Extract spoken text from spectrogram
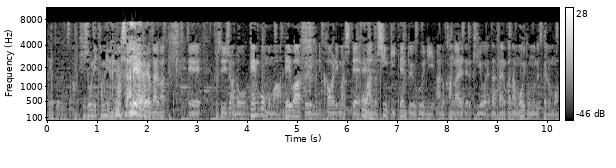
ありがとうございます。あの非常にためになりました。ありがとうございます。えーそしてあの言語もまあ令和というのに変わりまして、ええまああの新規一点というふうにあの考えられている企業や団体の方も多いと思うんですけども、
